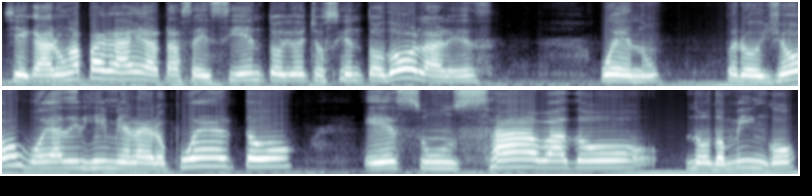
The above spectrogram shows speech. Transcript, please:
llegaron a pagar hasta 600 y 800 dólares. Bueno, pero yo voy a dirigirme al aeropuerto. Es un sábado, no domingo,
